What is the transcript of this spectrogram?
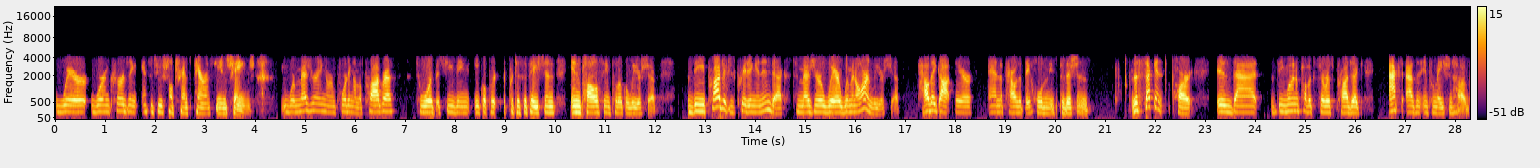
where we're encouraging institutional transparency and change we're measuring or reporting on the progress towards achieving equal participation in policy and political leadership. The project is creating an index to measure where women are in leadership, how they got there, and the power that they hold in these positions. The second part is that the Women in Public Service Project acts as an information hub.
